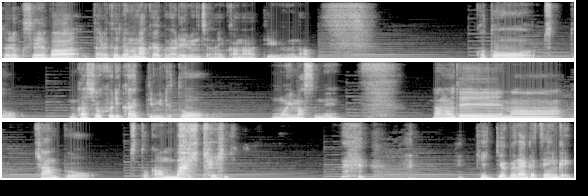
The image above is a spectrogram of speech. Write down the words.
努力すれば誰とでも仲良くなれるんじゃないかなっていう風なことをちょっと昔を振り返ってみると思いますね。なので、まあ、キャンプをちょっと頑張りたい 結局なんか前回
